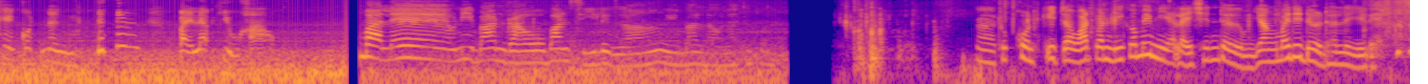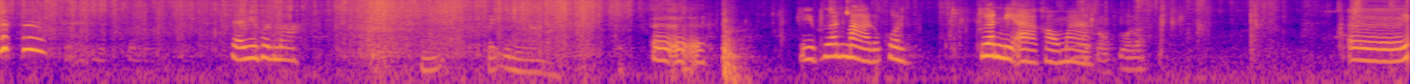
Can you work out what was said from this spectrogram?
เคกดหนึ่ง ไปแล้วหิวข้าว บ้านแล้วนี่บ้านเราบ้านสีเหลืองนี่บ้านเรานะทุกคนอ่าทุกคนกิจวัตรวันนี้ก็ไม่มีอะไรเช่นเดิม ยังไม่ได้เดินทะเลเลยแล้วมีคนมาไปอุ้มงานเออเออเออมีเพื่อนมาทุกคน เพื่อนมีอาเขามาสองตัวแล้ว เออ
